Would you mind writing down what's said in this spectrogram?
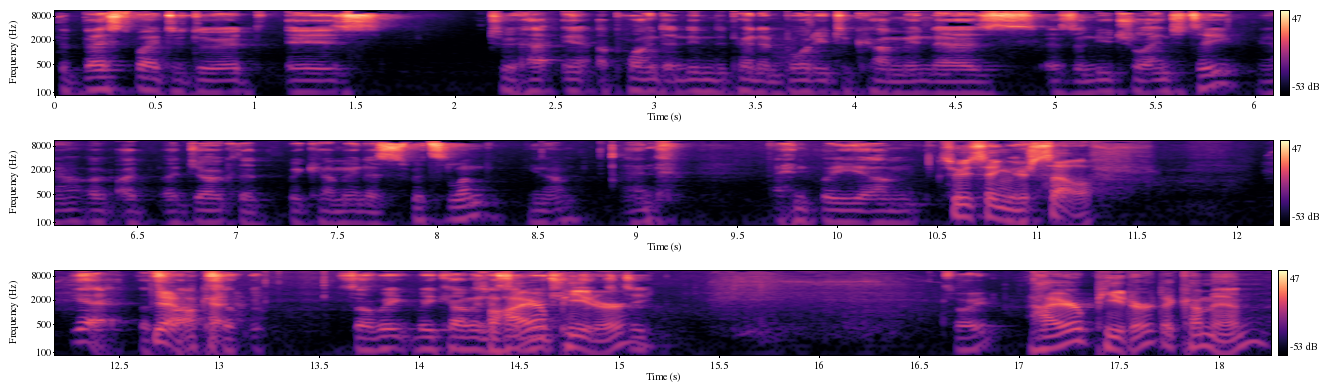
The best way to do it is to ha- appoint an independent body to come in as as a neutral entity. You know, I, I joke that we come in as Switzerland. You know, and and we. Um, so you're saying yourself? Yeah. yeah. Right. Okay. So, so we, we come in. So hire Peter. Entity. Sorry. Hire Peter to come in.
